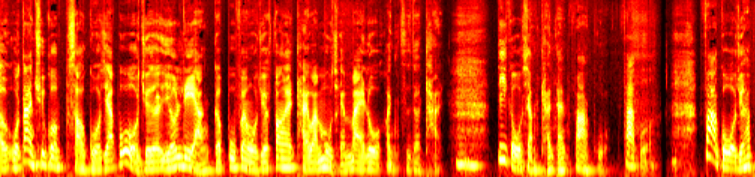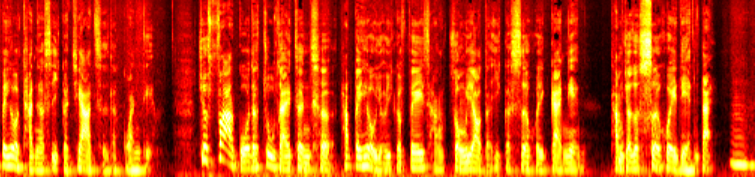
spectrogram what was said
呃，我当然去过不少国家，不过我觉得有两个部分，我觉得放在台湾目前脉络很值得谈。嗯，第一个我想谈谈法国。法国，法国，我觉得它背后谈的是一个价值的观点。就法国的住宅政策，它背后有一个非常重要的一个社会概念，他们叫做社会连带。嗯，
